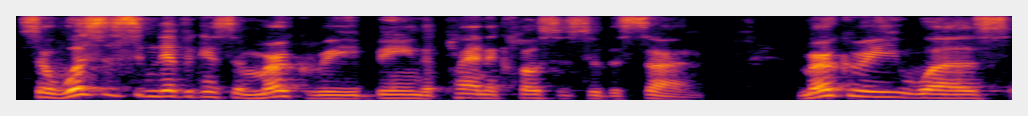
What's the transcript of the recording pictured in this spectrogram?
So, what's the significance of Mercury being the planet closest to the sun? Mercury was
